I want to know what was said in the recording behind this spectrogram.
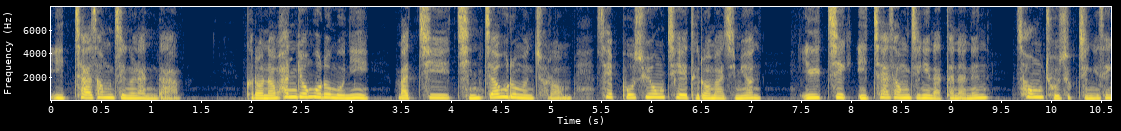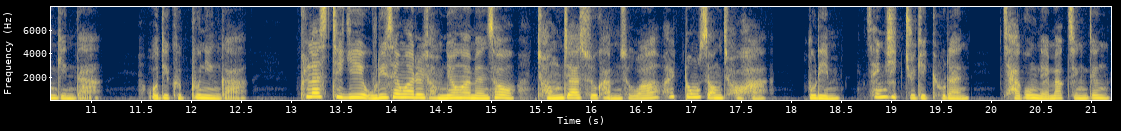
2차 성징을 한다. 그러나 환경 호르몬이 마치 진짜 호르몬처럼 세포 수용체에 들어맞으면 일찍 2차 성징이 나타나는 성조숙증이 생긴다. 어디 그뿐인가. 플라스틱이 우리 생활을 점령하면서 정자수 감소와 활동성 저하, 불임, 생식주기 교란, 자궁 내막증 등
